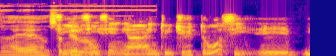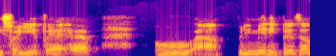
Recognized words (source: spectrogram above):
Ah, é? Não sabia sim, não. Sim, sim. A Intuitive trouxe isso aí. Foi, é, é, o, a primeira empresa,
